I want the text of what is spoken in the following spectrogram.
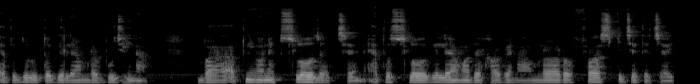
এত দ্রুত গেলে আমরা বুঝি না বা আপনি অনেক স্লো যাচ্ছেন, এত স্লো গেলে আমাদের হবে না, আমরা আরও ফাস্ট যেতে চাই।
